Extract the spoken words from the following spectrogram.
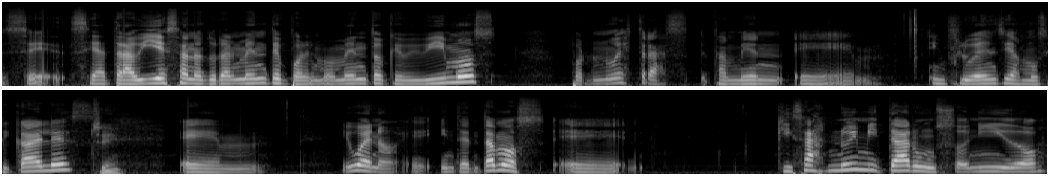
se, se atraviesa naturalmente por el momento que vivimos, por nuestras también eh, influencias musicales. Sí. Eh, y bueno, eh, intentamos eh, quizás no imitar un sonido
